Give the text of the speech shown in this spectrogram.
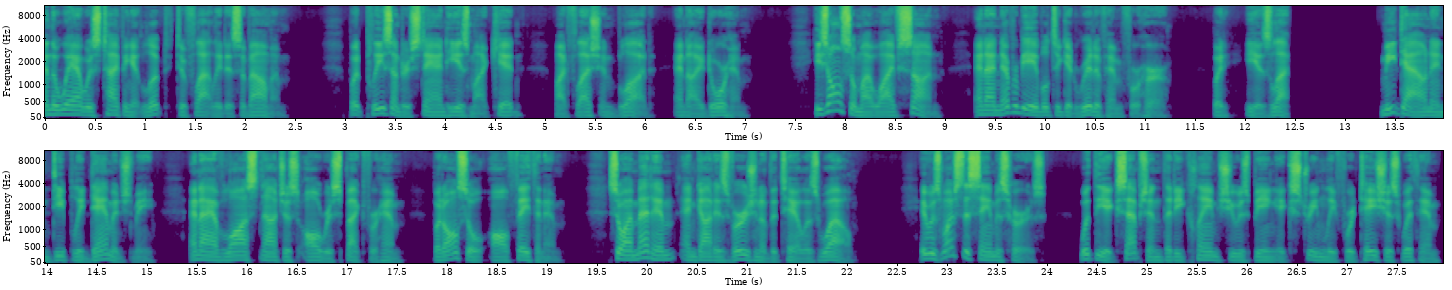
and the way I was typing it looked to flatly disavow him. But please understand he is my kid, my flesh and blood, and I adore him. He's also my wife's son, and I never be able to get rid of him for her. But he has let me down and deeply damaged me, and I have lost not just all respect for him, but also all faith in him. So I met him and got his version of the tale as well. It was much the same as hers, with the exception that he claimed she was being extremely flirtatious with him,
